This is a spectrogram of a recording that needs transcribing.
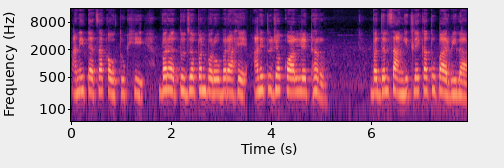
आणि त्याचा कौतुकही बरं तुझं पण बरोबर आहे आणि तुझ्या कॉल लेटरबद्दल सांगितले का तू पारवीला?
